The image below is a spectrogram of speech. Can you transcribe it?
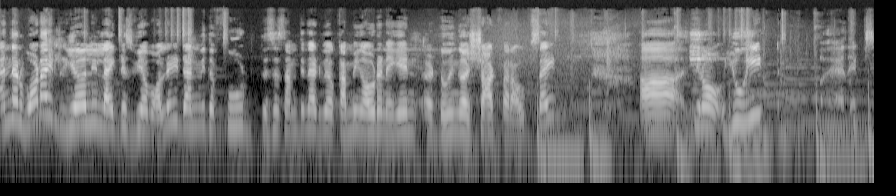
And then what I really liked is we have already done with the food. This is something that we are coming out and again uh, doing a shot for outside. Uh, you know, you eat. It's,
